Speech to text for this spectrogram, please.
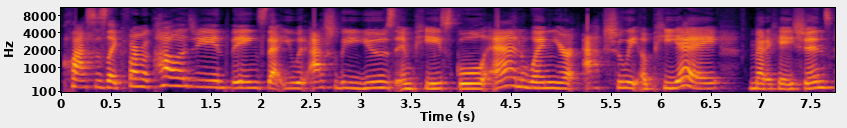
classes like pharmacology and things that you would actually use in PA school and when you're actually a PA medications,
